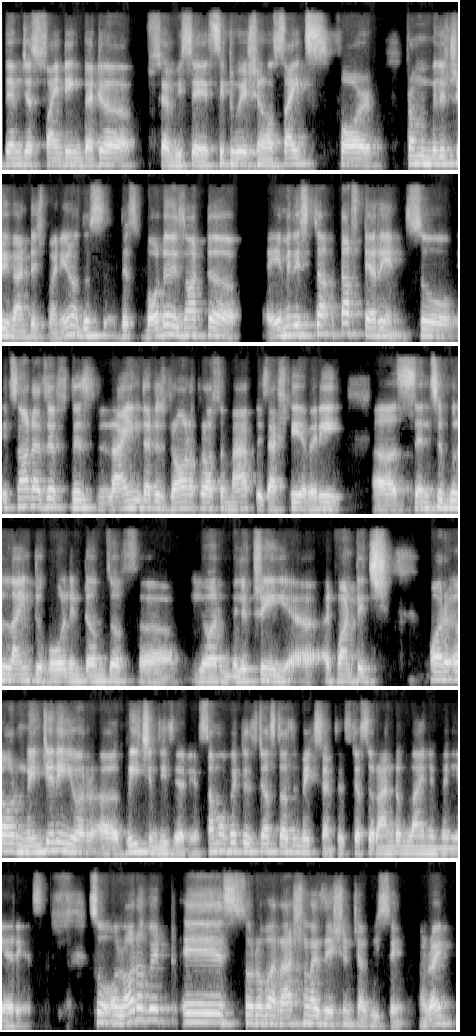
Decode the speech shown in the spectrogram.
them just finding better, shall we say, situation or sites for from a military vantage point. You know, this this border is not. Uh, I mean, it's t- tough terrain, so it's not as if this line that is drawn across the map is actually a very uh, sensible line to hold in terms of uh, your military uh, advantage or, or maintaining your uh, reach in these areas. Some of it is just doesn't make sense. It's just a random line in many areas. So a lot of it is sort of a rationalization, shall we say? All right,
